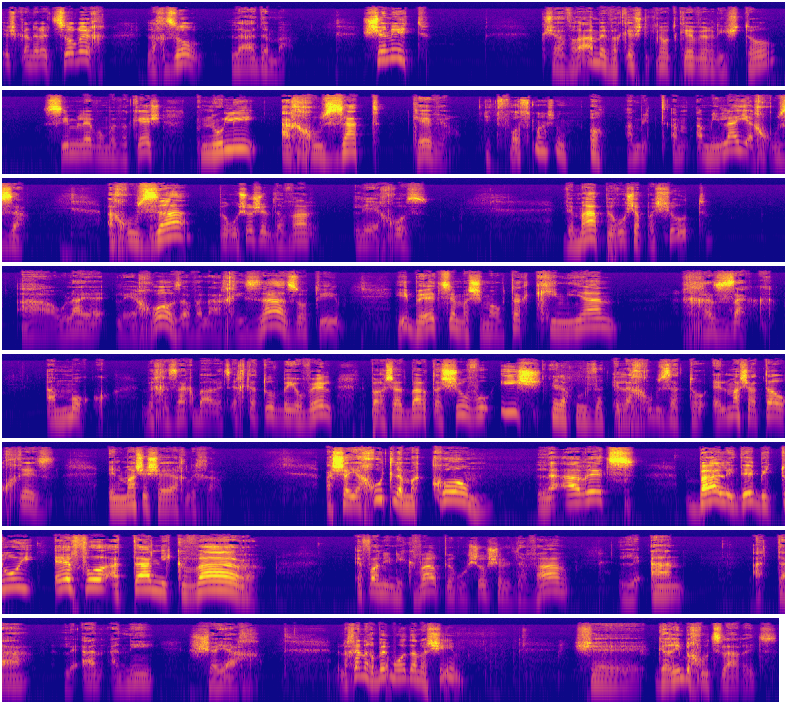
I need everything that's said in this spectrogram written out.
יש כנראה צורך לחזור לאדמה. שנית, כשאברהם מבקש לקנות קבר לאשתו, שים לב, הוא מבקש, תנו לי אחוזת קבר. לתפוס משהו? או, המ- המ- המילה היא אחוזה. אחוזה, פירושו של דבר לאחוז. ומה הפירוש הפשוט? אה, אולי לאחוז, אבל האחיזה הזאת היא בעצם משמעותה קניין חזק, עמוק וחזק בארץ. איך כתוב ביובל, בפרשת בר, תשובו איש אל אחוזתו. אל אחוזתו, אל מה שאתה אוחז, אל מה ששייך לך. השייכות למקום, לארץ, באה לידי ביטוי איפה אתה נקבר. איפה אני נקבר, פירושו של דבר, לאן אתה, לאן אני שייך. ולכן הרבה מאוד אנשים שגרים בחוץ לארץ,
